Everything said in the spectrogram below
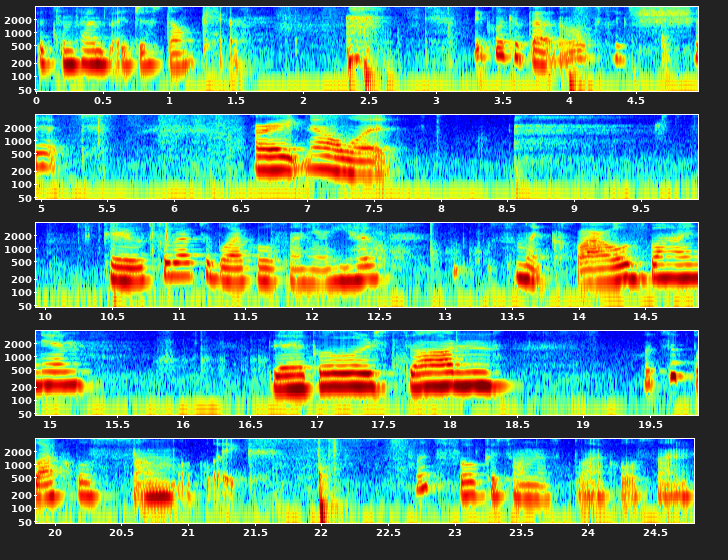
but sometimes I just don't care. like, look at that. That looks like shit. Alright, now what? Okay, let's go back to Black Hole Sun here. He had some like clouds behind him. Black hole sun. What's a black hole sun look like? Let's, focus on this black hole sun.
